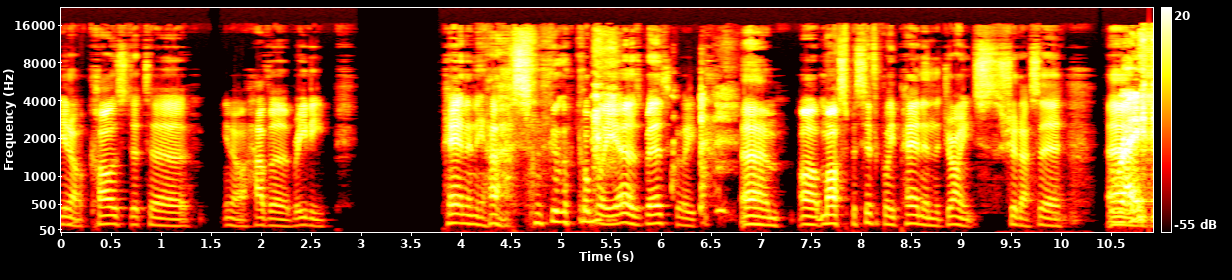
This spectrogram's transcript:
you know caused her to you know have a really pain in the ass a couple of years basically, um, or more specifically pain in the joints, should I say? Um, right.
